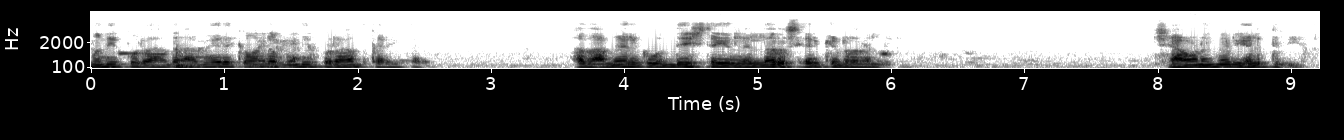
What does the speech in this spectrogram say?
ಮುನಿಪುರ ಅಂದ್ರೆ ಅಮೇರಿಕವನ್ನ ಮುನಿಪುರ ಅಂತ ಕರೀತಾರೆ. ಅದು ಅಮೇರಿಕ ಒಂದ್ ದೇಶದಾಗ ಎಲ್ಲರೂ ಸೇರ್ಕೊಂಡಿರೋದಲ್ಲಿ. ಶ್ರಾವಣ ಮೇಲೆ ಹೇಳ್ತೀನಿ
